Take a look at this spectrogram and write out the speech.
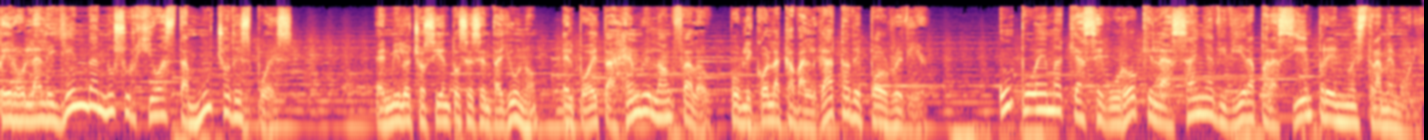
Pero la leyenda no surgió hasta mucho después. En 1861, el poeta Henry Longfellow publicó La cabalgata de Paul Revere, un poema que aseguró que la hazaña viviera para siempre en nuestra memoria.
